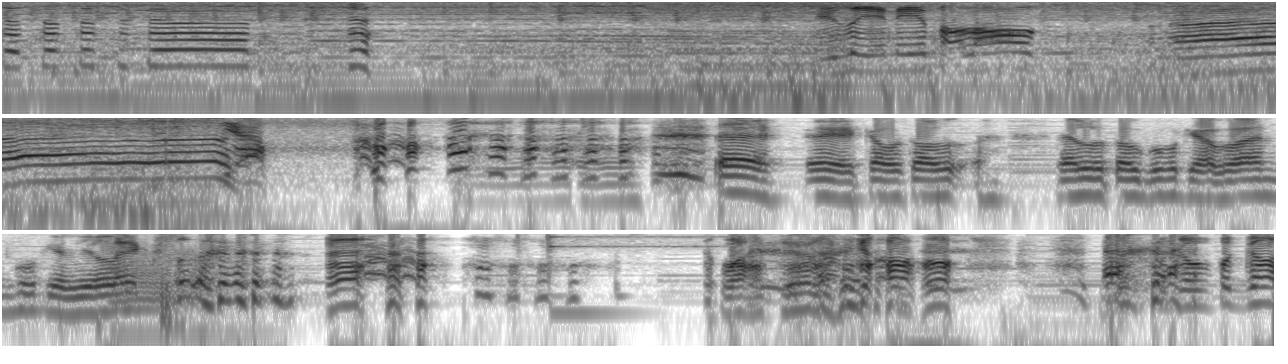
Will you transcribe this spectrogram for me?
Da, da, da, da, da. Uh... Yes! eh eh kau kau eh lu tau gue pakai apaan gue pakai relax Wajar kau. Pegel-pegel.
